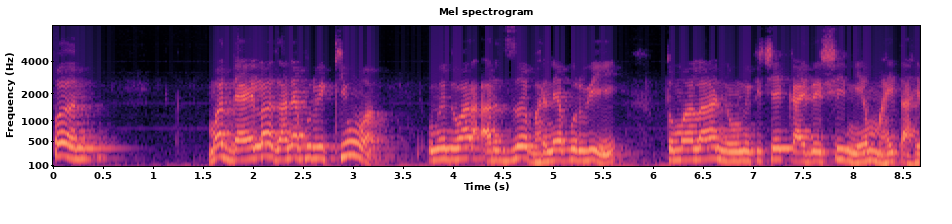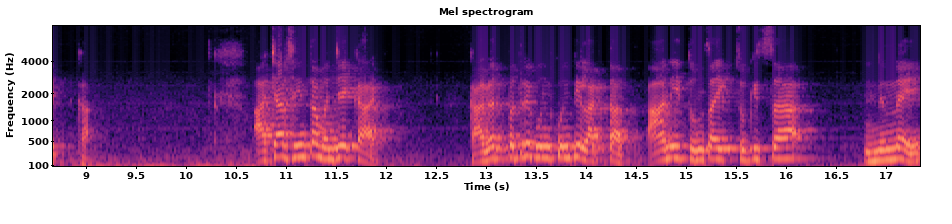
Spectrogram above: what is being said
पण मत द्यायला जाण्यापूर्वी किंवा उमेदवार अर्ज भरण्यापूर्वी तुम्हाला निवडणुकीचे कायदेशीर नियम माहीत आहेत का? आचारसंहिता म्हणजे काय? कागदपत्रे कोणकोणती लागतात? आणि तुमचा एक चुकीचा निर्णय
